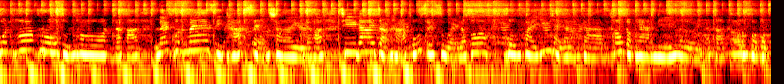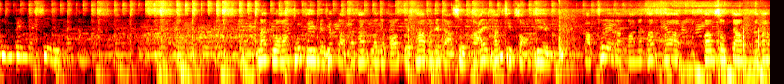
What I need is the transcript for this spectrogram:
คุณพ่อครูสุนทรนะคะ และคุณแม่สิทัศน์แสนชัยนะคะ ที่ได้จัดหาภูสวยๆ แล้วก็โคมไฟยิ่ง ร้องทุกทีมเดี๋ยวเพิ่งกลับนะครับ เราจะขอเก็บภาพบรรยากาศสุดท้ายทั้ง 12 ทีม กับถ้วยรางวัลนะครับ ภาพความทรงจำนะครับ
